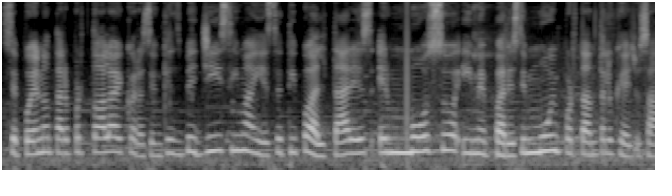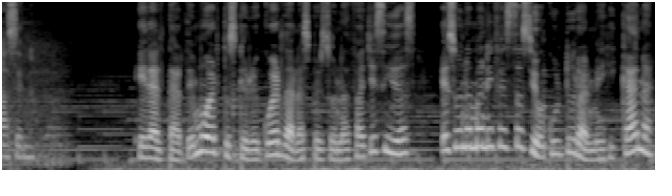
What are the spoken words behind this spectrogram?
Se puede notar por toda la decoración que es bellísima y este tipo de altar es hermoso y me parece muy importante lo que ellos hacen. El altar de muertos que recuerda a las personas fallecidas es una manifestación cultural mexicana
